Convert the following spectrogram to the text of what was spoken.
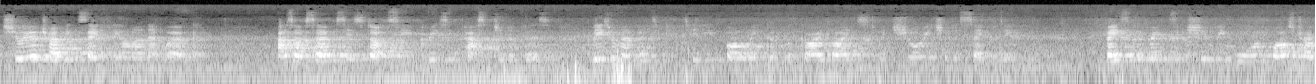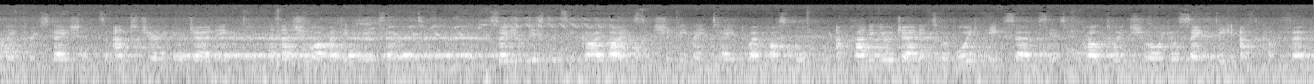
ensure you're travelling safely on our network. As our services start to see increasing passenger numbers, please remember to continue following government guidelines to ensure each other's safety. Face coverings should be worn whilst travelling through stations and during your journey, unless you are medically exempt. Social distancing guidelines should be maintained where possible, and planning your journey to avoid peak services will help to ensure your safety and comfort.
